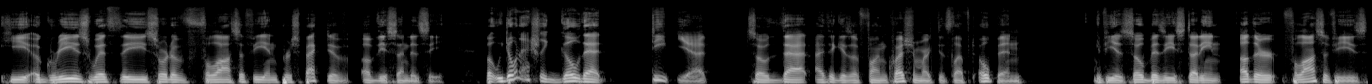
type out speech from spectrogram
he agrees with the sort of philosophy and perspective of the ascendancy but we don't actually go that deep yet. So that I think is a fun question mark that's left open. If he is so busy studying other philosophies,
